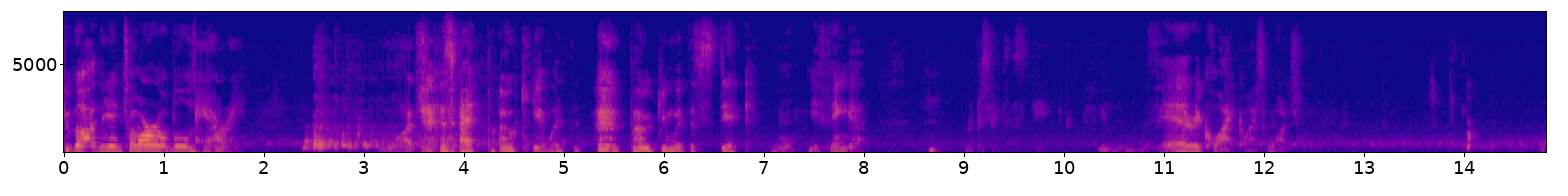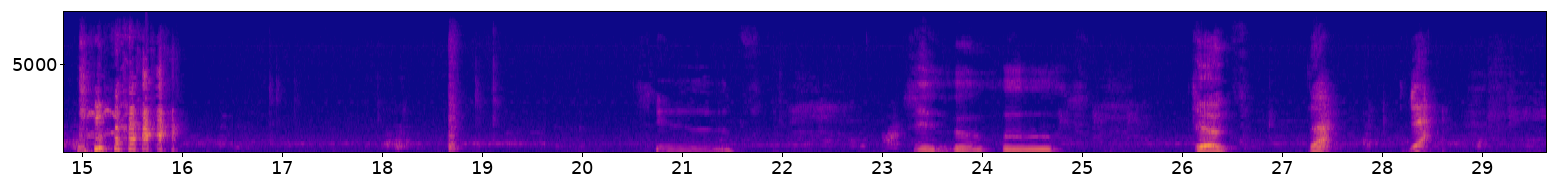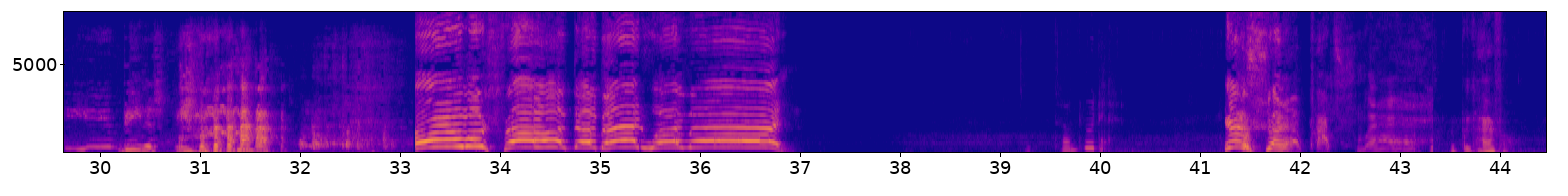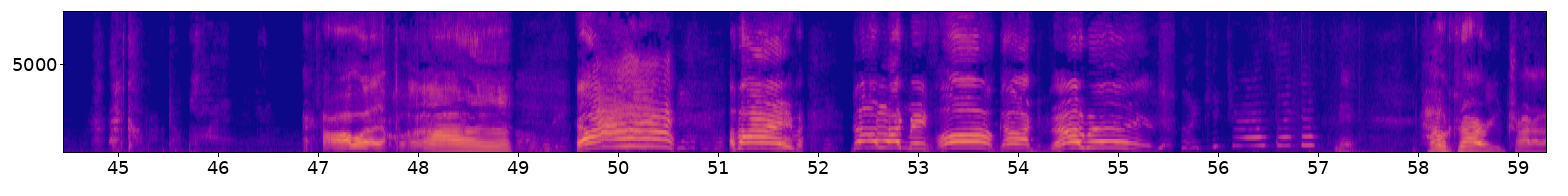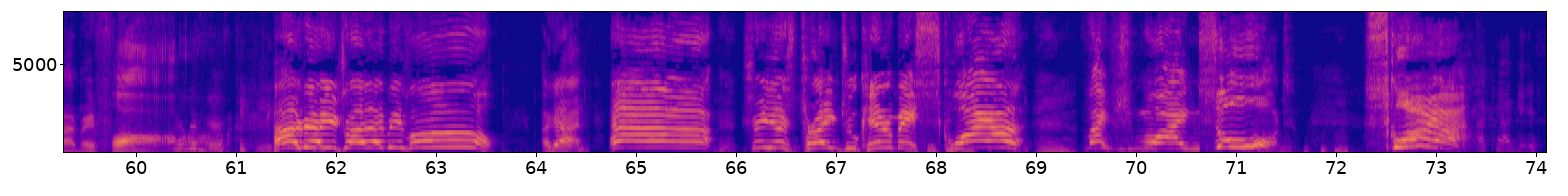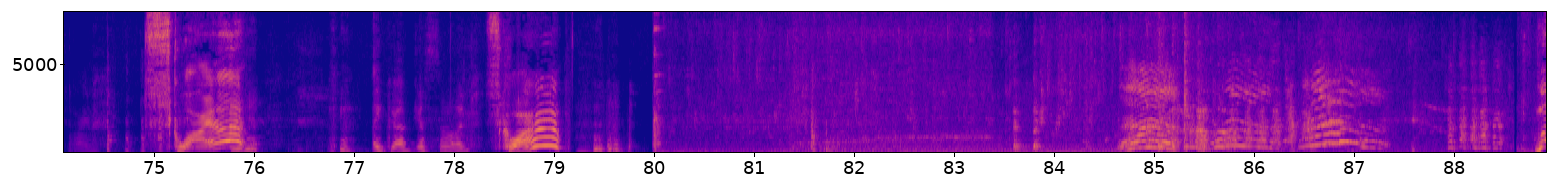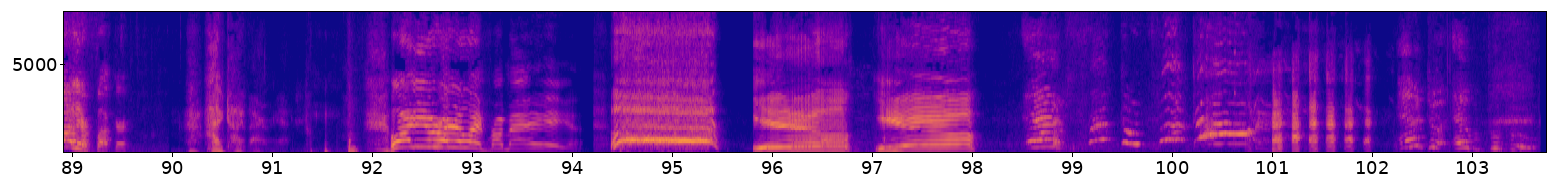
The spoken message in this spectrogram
you got the intolerable Harry. Watch as I poke it with the, poke him with the stick. Oh, my finger represents the stick. Very quiet, guys. Watch. yeah. Yeah. You penis. I almost fell off the bed, woman! Don't do that. You should have touched me. Be careful. I come out to play. Ah! Ah! Babe! Don't let me fall! God damn it! Get your ass back up there. How dare you try to let me fall? What was this? Take a look. How dare you try to let me fall? Again. Ah! She is trying to kill me, Squire! Fetch my sword! Squire! Okay, I'll get your sword. Squire? I grabbed your sword. Squire? Motherfucker! Hi, Tiberius. Why do you run away from me? Yeah! Yeah! And shut the fuck up! and to ever poo poo.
